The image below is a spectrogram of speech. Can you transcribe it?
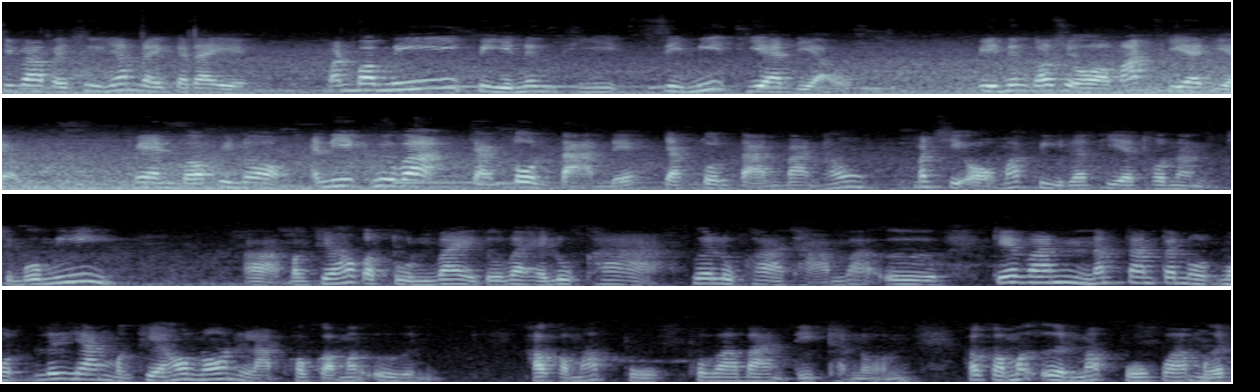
ที่ว่าไปซื้อย่ำใดก็ได้มันบ่มีปีหนึ่งทีสิมีเทียเดียว ปีหนึ่งเขาสิออกมาเทียเดียว แมนบ่พี่น้องอันนี้คือว่าจากต้นตาลเด้จากต้นตาลบานเฮามันสิออกมาปีละเทียเท่านั้นสิบ่มีอ่าบางทีเฮาก็ตุนไว้ตุนไว้ให้ลูกค้า เพื่อลูกค้าถามว่าเออเกวันน้ำตาลตะโนดหมดหรือยังบางทีเฮานอนหลับเขาก็มาเอื่นเขาก็มาปลูกเพราะว่าบ้านติดถนน เขาก็มาเอื่นมาปลูกว่าเมิด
